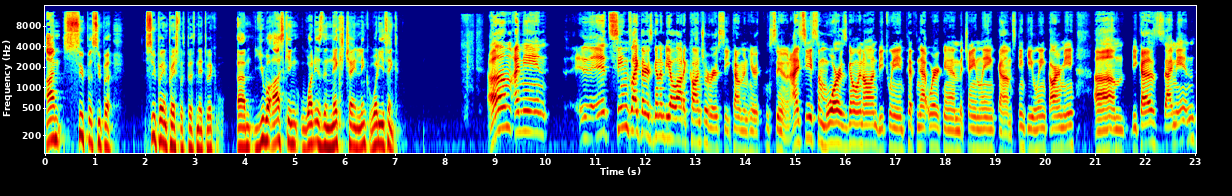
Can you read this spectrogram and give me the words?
I'm super, super, super impressed with Pyth Network. Um, you were asking what is the next Chainlink? What do you think? Um, I mean, it seems like there's going to be a lot of controversy coming here soon. I see some wars going on between Pyth Network and the Chainlink um, Stinky Link army. Um, because I mean,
